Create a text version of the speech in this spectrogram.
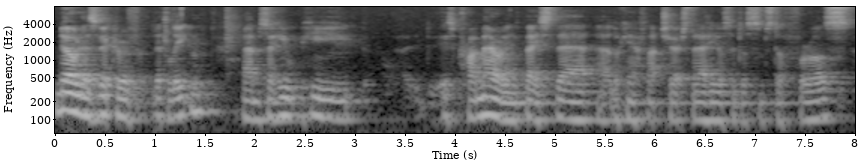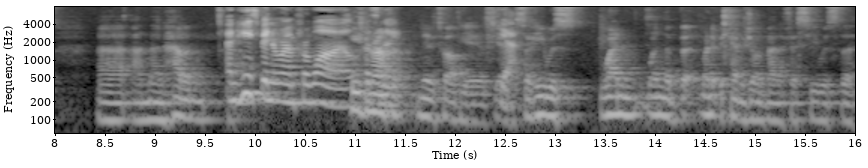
known as Vicar of Little Eaton. Um, so he he is primarily based there, uh, looking after that church there. He also does some stuff for us. Uh, and then Helen, And he's been around for a while, he's been around for nearly 12 years. Yeah. Yeah. So he was when when the when it became a joint benefice, he was the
